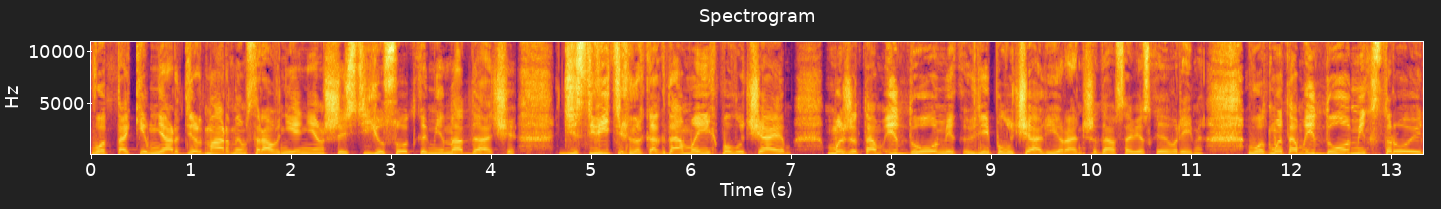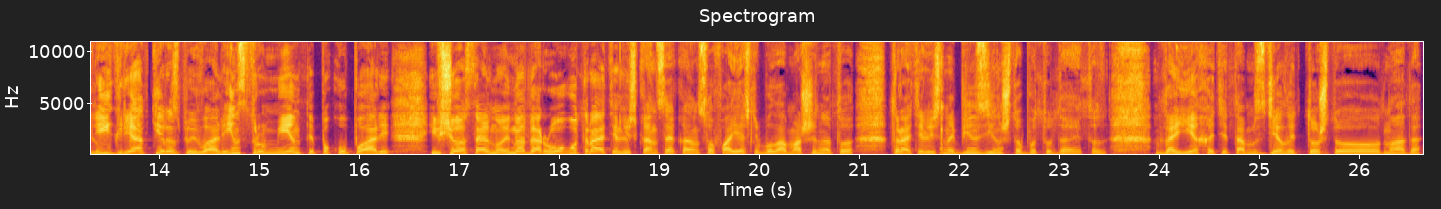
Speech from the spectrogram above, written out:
вот таким неординарным сравнением с шестью сотками на даче. Действительно, когда мы их получаем, мы же там и домик, не получали и раньше, да, в советское время. Вот, мы там и домик строили, и грядки разбивали, инструменты покупали, и все остальное. На дорогу тратились, в конце концов концов, а если была машина, то тратились на бензин, чтобы туда это доехать и там сделать то, что надо.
